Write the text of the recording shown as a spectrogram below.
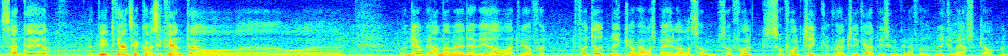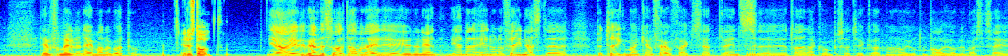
så att det har blivit ganska konsekventa och, eh, och, och noggranna med det vi gör och att vi har fått fått ut mycket av våra spelare som, som, folk, som folk tycker. Själv tycker jag att vi skulle kunna få ut mycket mer såklart. Men det är väl förmodligen det man har gått på. Är du stolt? Ja, jag är väldigt stolt över det. Det är ju den, en, en av de finaste betyg man kan få faktiskt. Att ens eh, tränarkompisar tycker att man har gjort ett bra jobb. Det måste jag säga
